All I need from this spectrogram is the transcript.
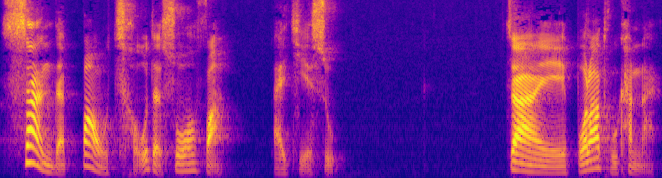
善的报仇的说法来结束。在柏拉图看来，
